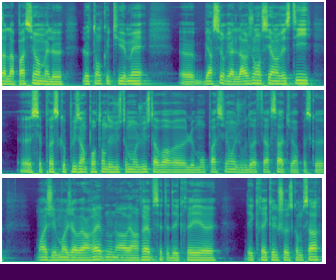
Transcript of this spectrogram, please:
as de la passion, mais le, le temps que tu y mets, euh, bien sûr, il y a de l'argent aussi investi. euh, c'est presque plus important de justement juste avoir euh, le mot passion. Je voudrais faire ça, tu vois, parce que moi, j'ai, moi, j'avais un rêve, nous, on avait un rêve, c'était de créer, de créer quelque chose comme ça.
